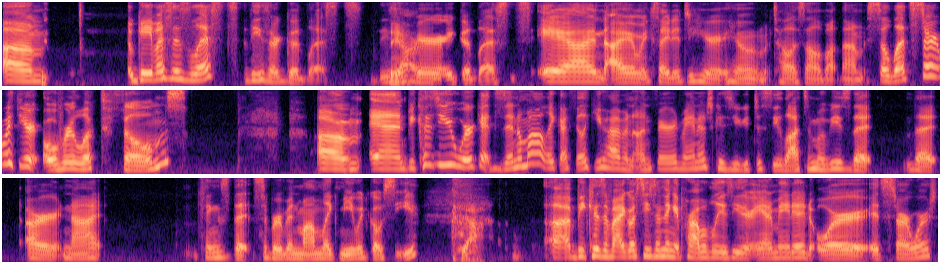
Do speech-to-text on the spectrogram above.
um, gave us his lists. These are good lists. These are, are. very good lists, and I am excited to hear him tell us all about them. So let's start with your overlooked films. Um, and because you work at Cinema, like I feel like you have an unfair advantage because you get to see lots of movies that that are not things that suburban mom like me would go see. Yeah. Uh, because if I go see something, it probably is either animated or it's Star Wars.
